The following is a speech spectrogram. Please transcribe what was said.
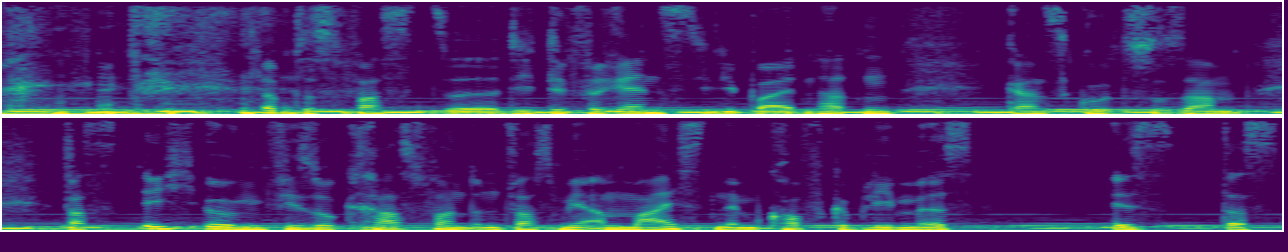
ich glaube, das fasst äh, die Differenz, die die beiden hatten, ganz gut zusammen. Was ich irgendwie so krass fand und was mir am meisten im Kopf geblieben ist, ist, dass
